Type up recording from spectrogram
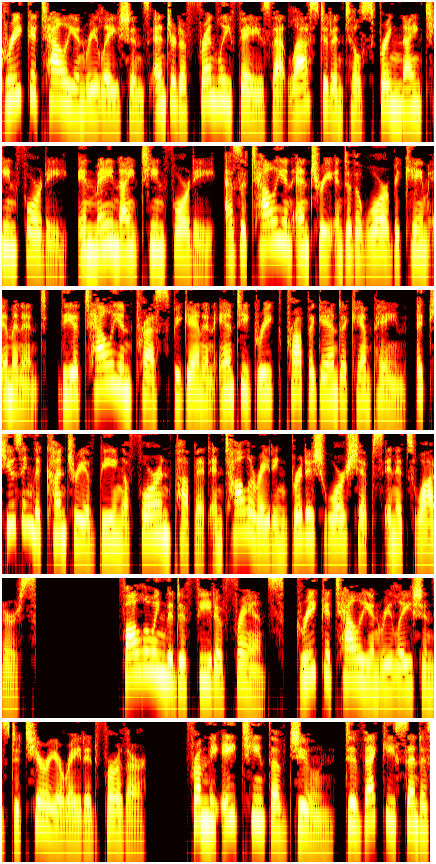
Greek-Italian relations entered a friendly phase that lasted until spring 1940. In May 1940, as Italian entry into the war became imminent, the Italian press began an anti-Greek propaganda campaign, accusing the country of being a foreign puppet and tolerating British warships in its waters. Following the defeat of France, Greek-Italian relations deteriorated further. From 18 June, De Vecchi sent a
